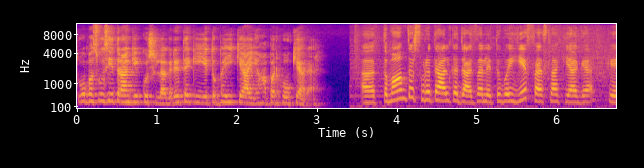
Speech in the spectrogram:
तो वो बस उसी तरह के कुछ लग रहे थे कि ये तो भाई क्या यहाँ पर हो क्या रहा है? तमाम तर सूरत हाल का जायज़ा लेते हुए ये फैसला किया गया कि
